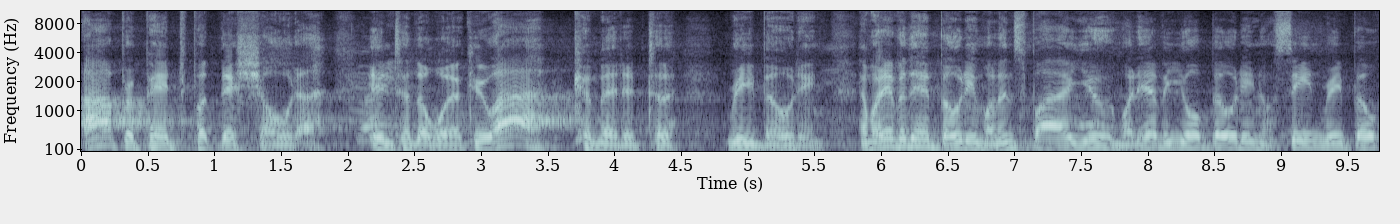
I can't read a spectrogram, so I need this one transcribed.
are prepared to put their shoulder into the work, who are committed to rebuilding. And whatever they're building will inspire you, and whatever you're building or seeing rebuilt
